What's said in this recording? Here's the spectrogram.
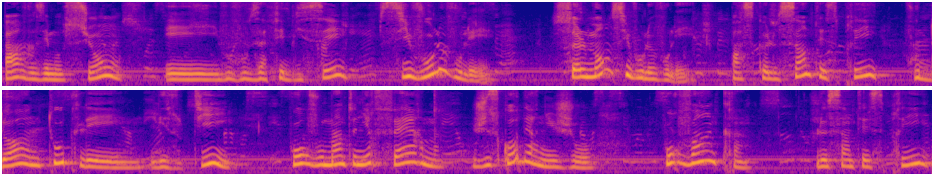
par vos émotions et vous vous affaiblissez si vous le voulez. Seulement si vous le voulez. Parce que le Saint-Esprit vous donne tous les, outils pour vous maintenir ferme jusqu'au dernier jour, pour vaincre le Saint-Esprit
